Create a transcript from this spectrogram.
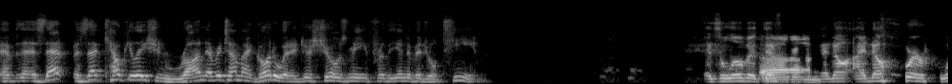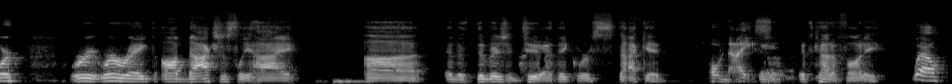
have, is that is that calculation run every time i go to it? It just shows me for the individual team. It's a little bit different. Um, i know i know we're we're we're, we're ranked obnoxiously high uh in the division two. I think we're second. Oh, nice. It's kind of, it's kind of funny. Well,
